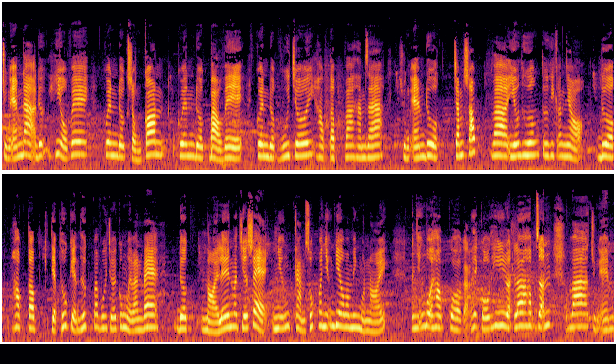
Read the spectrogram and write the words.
Chúng em đã được hiểu về quyền được sống con, quyền được bảo vệ, quyền được vui chơi, học tập và tham gia. Chúng em được chăm sóc và yêu thương từ khi còn nhỏ, được học tập, tiếp thu kiến thức và vui chơi cùng với bạn bè được nói lên và chia sẻ những cảm xúc và những điều mà mình muốn nói. Những buổi học của các thầy cô thì rất là hấp dẫn và chúng em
